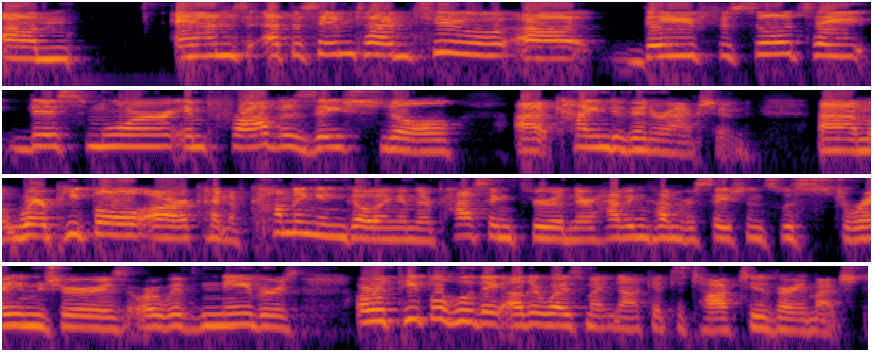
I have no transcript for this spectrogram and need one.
Um, and at the same time, too, uh, they facilitate this more improvisational uh, kind of interaction um, where people are kind of coming and going and they're passing through and they're having conversations with strangers or with neighbors or with people who they otherwise might not get to talk to very much.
